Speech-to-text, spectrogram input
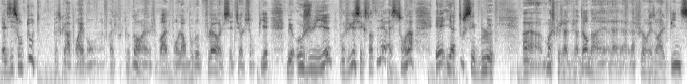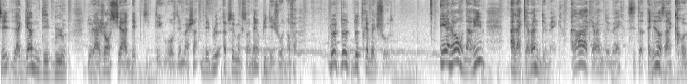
et elles y sont toutes. Parce qu'après, bon, après elles le camp, hein. je sais pas, elles font leur boulot de fleurs, elles s'étiolent sur pied. Mais au juillet, en juillet, c'est extraordinaire, elles sont là. Et il y a tous ces bleus. Euh, moi, ce que j'adore dans la, floraison alpine, c'est la gamme des bleus. De la gentiane, des petites, des grosses, des machins, des bleus absolument extraordinaires, puis des jaunes. Enfin, de, très belles choses. Et alors, on arrive à la cabane de Maigre. Alors la cabane de Maigre, elle est dans un creux.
